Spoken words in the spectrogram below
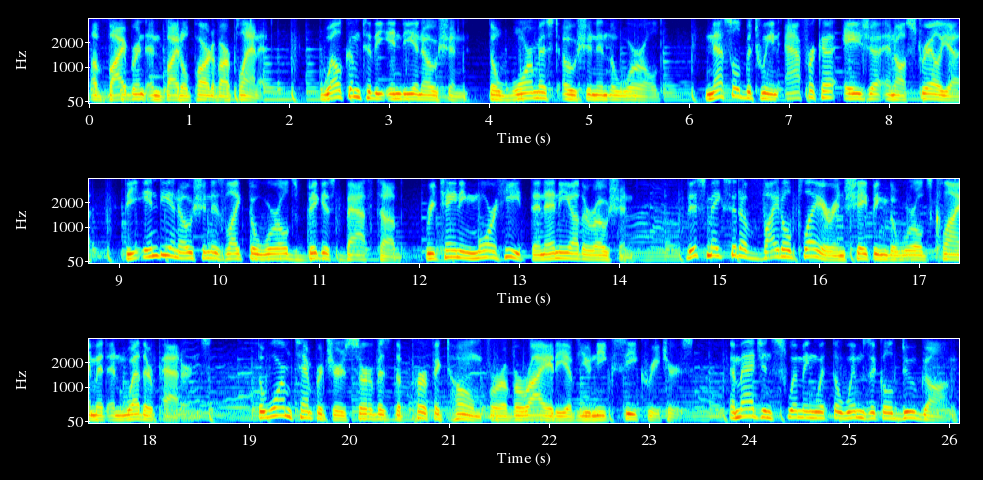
a vibrant and vital part of our planet. Welcome to the Indian Ocean, the warmest ocean in the world. Nestled between Africa, Asia, and Australia, the Indian Ocean is like the world's biggest bathtub, retaining more heat than any other ocean. This makes it a vital player in shaping the world's climate and weather patterns. The warm temperatures serve as the perfect home for a variety of unique sea creatures. Imagine swimming with the whimsical dugong,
